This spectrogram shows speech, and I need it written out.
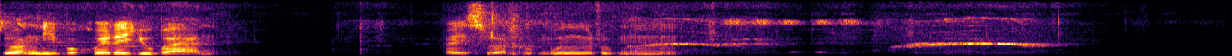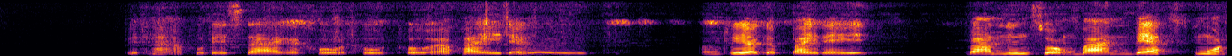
ช่วงนี้บ่ค่อยได้อยู่บ้าน ไปสวนทุกมือทุกมือไป หาผู้ใดซาก็ขอโทษขออภัยเด้อบางเทื่อก็ไปได้บานหนึ่งสองบานแบตหมด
